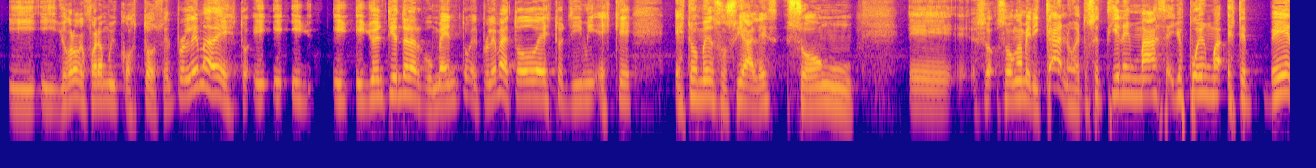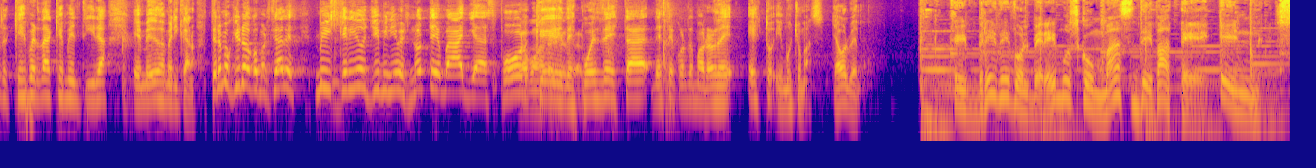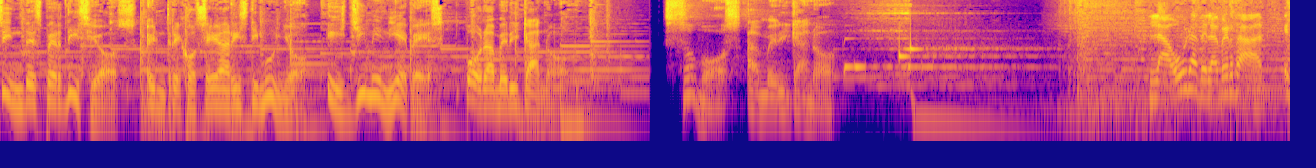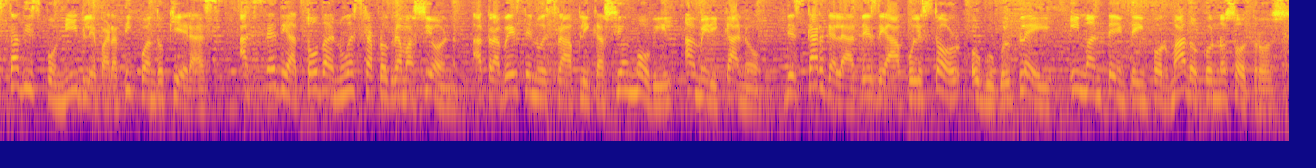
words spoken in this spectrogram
Y, yo creo que fuera muy costoso. El problema de esto, y, yo entiendo el argumento, el problema de todo esto, Jimmy, es que estos medios sociales son, eh, son americanos, entonces tienen más, ellos pueden este, ver qué es verdad, qué es mentira en medios americanos. Tenemos que ir a comerciales. Mi querido Jimmy Nieves, no te vayas porque después de, esta, de este corte vamos a hablar de esto y mucho más. Ya volvemos. En breve volveremos con más debate en Sin Desperdicios entre José Aristimuño y Jimmy Nieves por Americano. Somos Americano. La hora de la verdad está disponible para ti cuando quieras. Accede a toda nuestra programación a través de nuestra aplicación móvil americano. Descárgala desde Apple Store o Google Play y mantente informado con nosotros.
